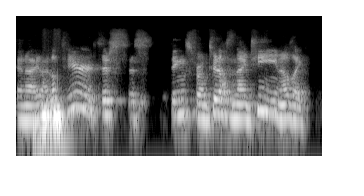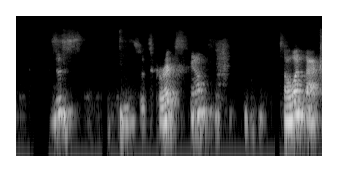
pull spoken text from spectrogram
And I, I looked here, there's this things from 2019. I was like, is this, is this correct? You know? So I went back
